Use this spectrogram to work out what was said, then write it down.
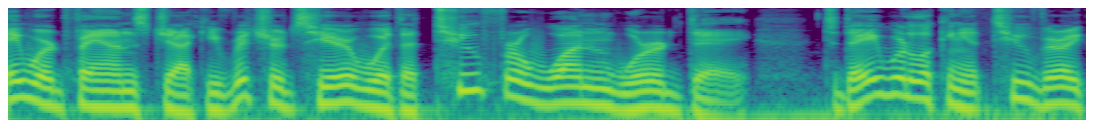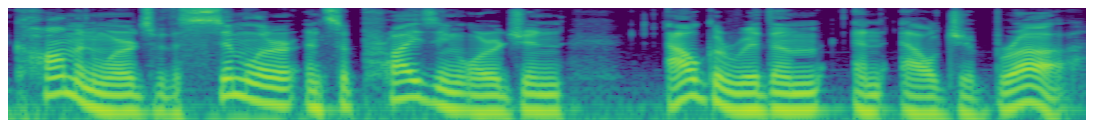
Hey, word fans, Jackie Richards here with a two for one word day. Today we're looking at two very common words with a similar and surprising origin algorithm and algebra.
